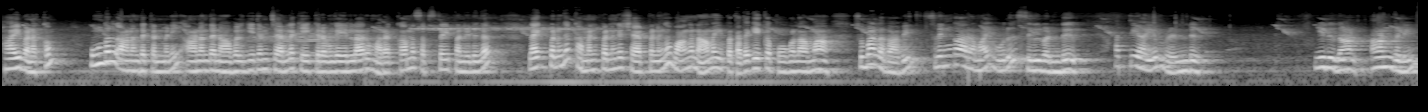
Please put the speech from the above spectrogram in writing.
ஹாய் வணக்கம். உங்கள் ஆனந்த கண்மணி ஆனந்த நாவல் கீதம் சேனலை கேட்குறவங்க எல்லாரும் மறக்காமல் சப்ஸ்கிரைப் பண்ணிடுங்க. லைக் பண்ணுங்கள் கமெண்ட் பண்ணுங்கள் ஷேர் பண்ணுங்கள் வாங்க நாம் இப்போ கதை கேட்க போகலாமா? சுபலதாவின் சிருங்காரமாய் ஒரு சில்வண்டு அத்தியாயம் ரெண்டு. இதுதான் ஆண்களின்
